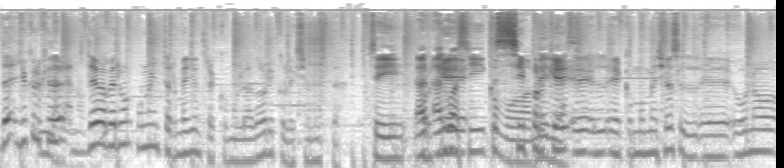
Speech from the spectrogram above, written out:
de- yo creo que una de- lana. debe haber un, un intermedio entre acumulador y coleccionista. Sí, Porque- algo así como Sí, a porque el- eh, como mencionas, el, eh, uno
